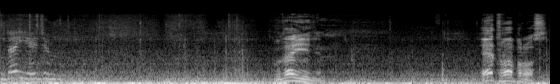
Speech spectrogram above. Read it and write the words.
Куда едем? Куда едем? Это вопрос.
